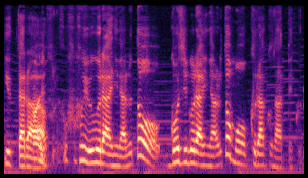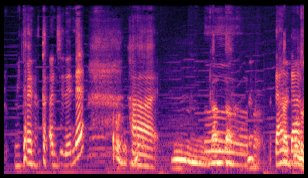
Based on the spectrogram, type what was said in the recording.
言ったら、はいふ冬ぐらいになると5時ぐらいになるともう暗くなってくるみたいな感じでね。はい。うん、だんだんとね。うんだんだん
